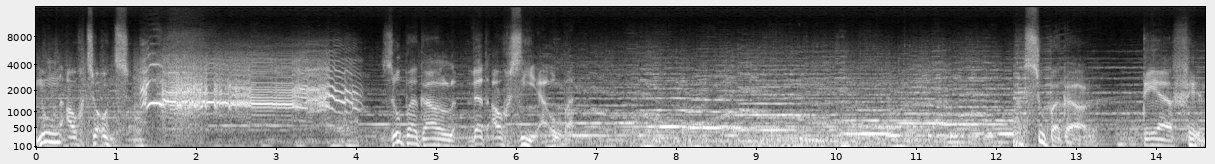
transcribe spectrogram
nun auch zu uns. Supergirl wird auch sie erobern. Supergirl, der Film.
